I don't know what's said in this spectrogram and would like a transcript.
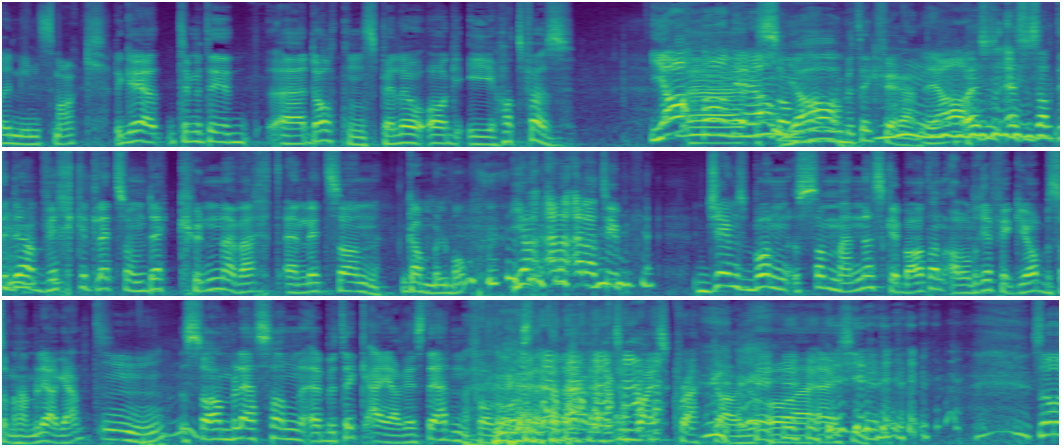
for min smak. Det er gøy at Timothy eh, Dalton spiller jo òg i Hot Fuzz. Ja, det er Eh, han! som Ja. butikkfyren. Ja. Jeg syns- jeg syns alltid det har virket litt som det kunne vært en litt sånn Gammel Bond? Ja, eller, eller typ James Bond som menneske, bare at han aldri fikk jobb som hemmelig agent. Så han ble sånn eh, butikkeier istedenfor å sitte der og liksom wisecracker og eh, kjip. Så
